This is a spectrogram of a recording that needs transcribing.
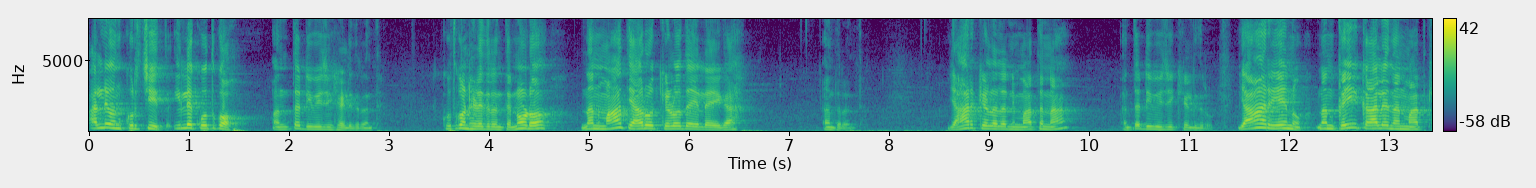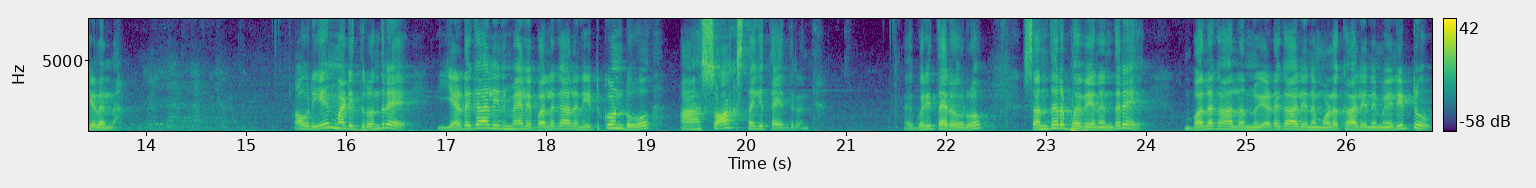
ಅಲ್ಲಿ ಒಂದು ಕುರ್ಚಿ ಇತ್ತು. ಇಲ್ಲೇ ಕೂತ್ಕೋ ಅಂತ ಡಿ ವಿ ಜಿಗೆ ಹೇಳಿದ್ರಂತೆ. ಕೂತ್ಕೊಂಡು ಹೇಳಿದ್ರಂತೆ, ನೋಡು, ನನ್ನ ಮಾತು ಯಾರೂ ಕೇಳೋದೇ ಇಲ್ಲ ಈಗ, ಅಂದ್ರಂತೆ. ಯಾರು ಕೇಳಲ್ಲ ನಿಮ್ಮ ಮಾತನ್ನು ಅಂತ ಡಿ ವಿ ಜಿ ಕೇಳಿದರು. ಯಾರೇನು? ನನ್ನ ಕೈ ಕಾಲೇ ನನ್ನ ಮಾತು ಕೇಳಲ್ಲ. ಅವ್ರು ಏನು ಮಾಡಿದ್ರು ಅಂದರೆ ಎಡಗಾಲಿನ ಮೇಲೆ ಬಲಗಾಲನ್ನು ಇಟ್ಕೊಂಡು ಆ ಸಾಕ್ಸ್ ತೆಗಿತಾ ಇದ್ರಂತೆ. ಅದು ಬರಿತಾ ಇರೋರು. ಸಂದರ್ಭವೇನೆಂದರೆ ಬಲಗಾಲನ್ನು ಎಡಗಾಲಿನ ಮೊಳಕಾಲಿನ ಮೇಲಿಟ್ಟು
